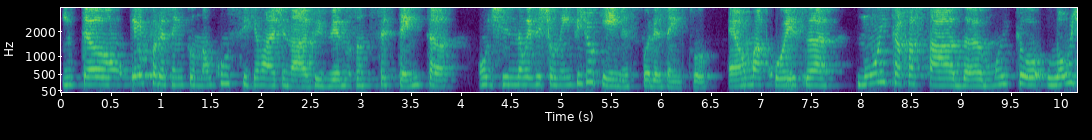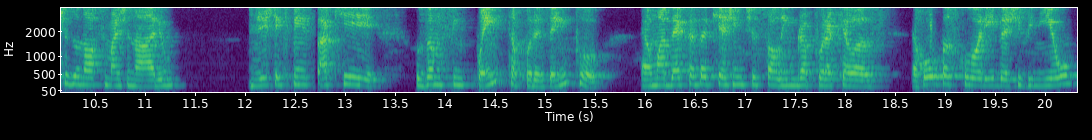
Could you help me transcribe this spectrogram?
Então, eu, por exemplo, não consigo imaginar viver nos anos 70 onde não existiam nem videogames, por exemplo. É uma coisa muito afastada, muito longe do nosso imaginário. A gente tem que pensar que os anos 50, por exemplo, é uma década que a gente só lembra por aquelas roupas coloridas de vinil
